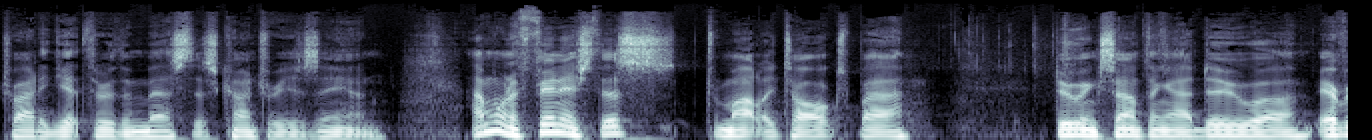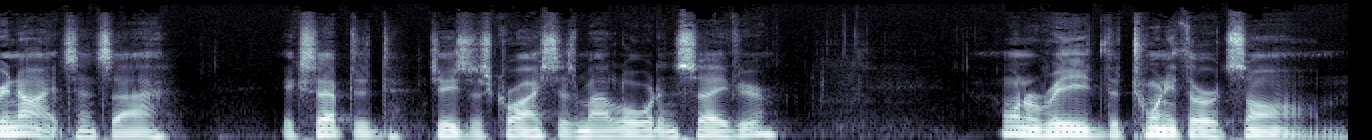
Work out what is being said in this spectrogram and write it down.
try to get through the mess this country is in. I'm going to finish this Motley Talks by doing something I do uh, every night since I accepted Jesus Christ as my Lord and Savior, I want to read the 23rd Psalm.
